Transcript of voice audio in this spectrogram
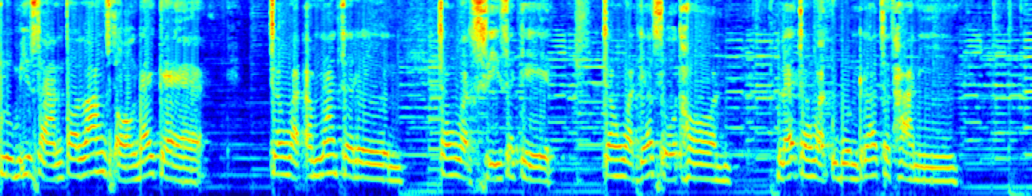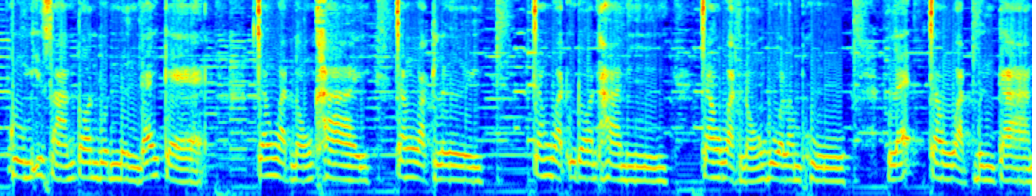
กลุ่มอีสานตอนล่างสองได้แก่ จังหวัดอำนาจเจริญ จังหวัดศรีสะเกดจังหวัดยะโสธร และจังหวัดอุบลราชธานี กลุ่มอีสานตอนบนหนึ่งได้แก่ จังหวัดหนองคาย จังหวัดเลย จังหวัดอุดรธานี จังหวัดหนองบัวลำพู และจังหวัดบึงกาฬ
